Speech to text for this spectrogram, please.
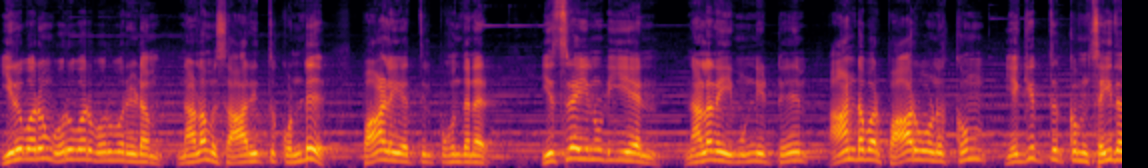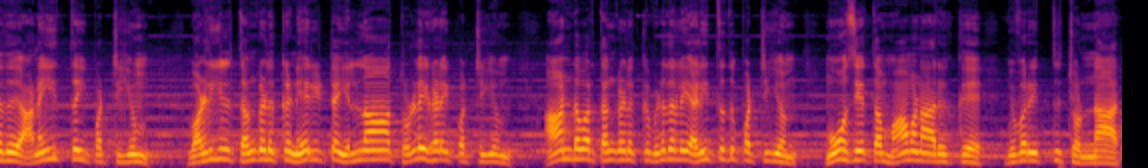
இருவரும் ஒருவர் ஒருவரிடம் நலம் விசாரித்து கொண்டு பாளையத்தில் புகுந்தனர். இஸ்ரேலினுடைய நலனை முன்னிட்டு ஆண்டவர் பார்வோனுக்கும் எகிப்துக்கும் செய்தது அனைத்தை பற்றியும் வழியில் தங்களுக்கு நேரிட்ட எல்லா தொல்லைகளைப் பற்றியும் ஆண்டவர் தங்களுக்கு விடுதலை அளித்தது பற்றியும் மோசே தம் மாமனாருக்கு விவரித்து சொன்னார்.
